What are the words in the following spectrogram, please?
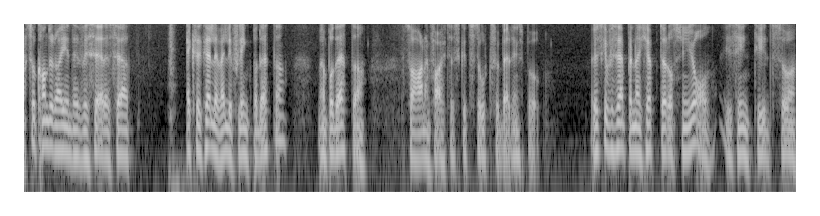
så kan du da identifisere seg at XXL er veldig flink på dette, men på dette så har de faktisk et stort forbedringsbehov. Jeg husker f.eks. når jeg kjøpte Rossignol i sin tid, så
